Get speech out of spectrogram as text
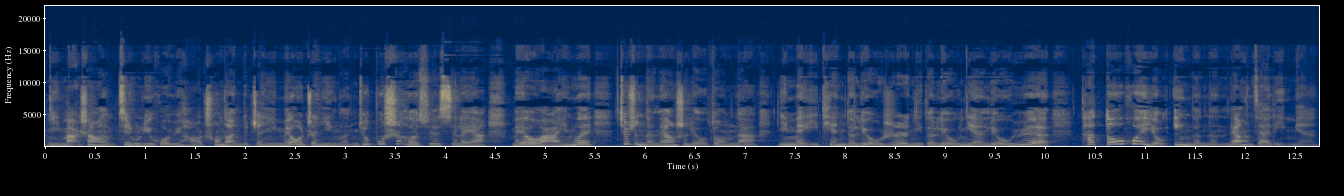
你马上进入离火运，好像冲到你的正印，没有正印了，你就不适合学习了呀？没有啊，因为就是能量是流动的，你每一天你的流日、你的流年、流月，它都会有硬的能量在里面。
